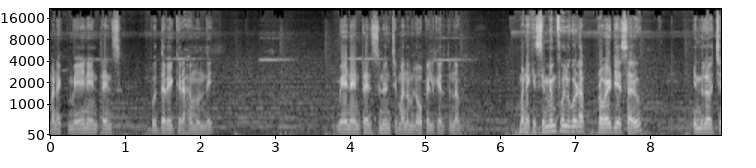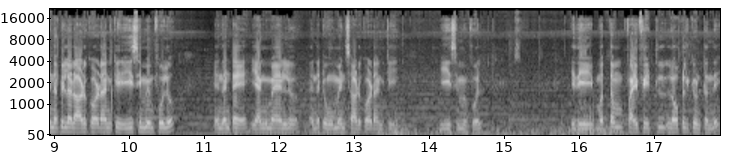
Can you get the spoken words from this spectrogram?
మనకు మెయిన్ ఎంట్రన్స్ బుద్ధ విగ్రహం ఉంది. మెయిన్ ఎంట్రన్స్ నుంచి మనం లోపలికి వెళ్తున్నాం. మనకి స్విమ్మింగ్ పూల్ కూడా ప్రొవైడ్ చేశారు. ఇందులో చిన్నపిల్లలు ఆడుకోవడానికి ఈ స్విమ్మింగ్ పూల్ ఏంటంటే యంగ్ మ్యాన్లు ఏంటంటే ఉమెన్స్ ఆడుకోవడానికి ఈ స్విమ్మింగ్ పూల్ ఇది మొత్తం ఫైవ్ ఫీట్ లోపలికి ఉంటుంది.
